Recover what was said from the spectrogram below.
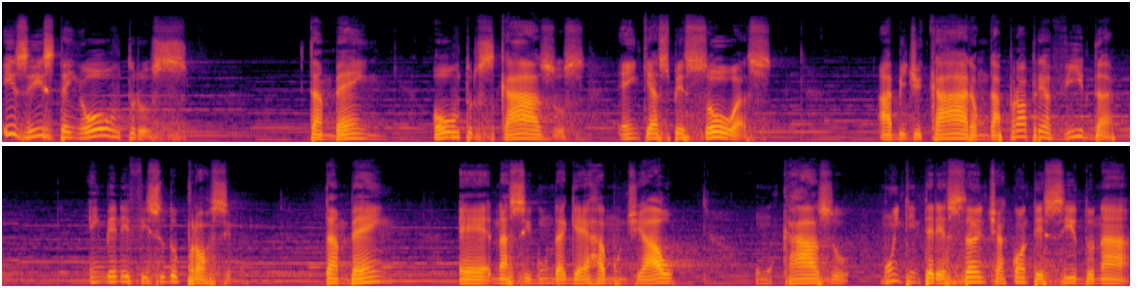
Existem outros também, outros casos em que as pessoas abdicaram da própria vida em benefício do próximo. Também é, na Segunda Guerra Mundial, um caso muito interessante acontecido na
